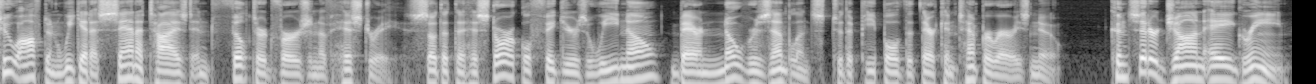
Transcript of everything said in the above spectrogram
too often we get a sanitized and filtered version of history, so that the historical figures we know bear no resemblance to the people that their contemporaries knew. Consider John A. Green.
